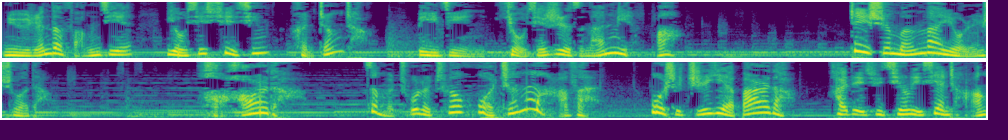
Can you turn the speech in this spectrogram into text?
女人的房间有些血腥很正常，毕竟有些日子难免嘛。这时门外有人说道：“好好的，怎么出了车祸？真麻烦！我是值夜班的，还得去清理现场。”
